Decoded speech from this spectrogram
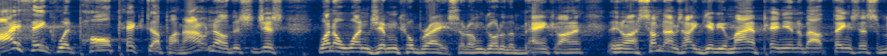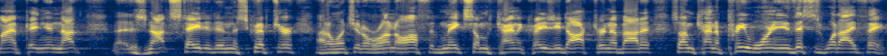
I think what Paul picked up on, I don't know, this is just 101 Jim Cobrae, so don't go to the bank on it. You know, sometimes I give you my opinion about things. This is my opinion, not is not stated in the scripture. I don't want you to run off and make some kind of crazy doctrine about it. So I'm kind of pre-warning you, this is what I think.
